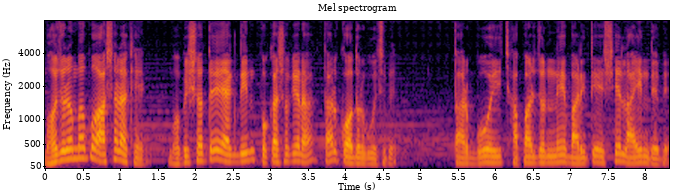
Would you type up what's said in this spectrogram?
ভজরামবাবু আশা রাখেন, ভবিষ্যতে একদিন প্রকাশকেরা তার কদর বুঝবে। তার বই ছাপার জন্যে বাড়িতে এসে লাইন দেবে।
